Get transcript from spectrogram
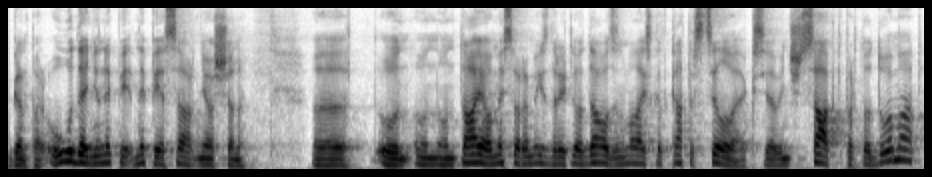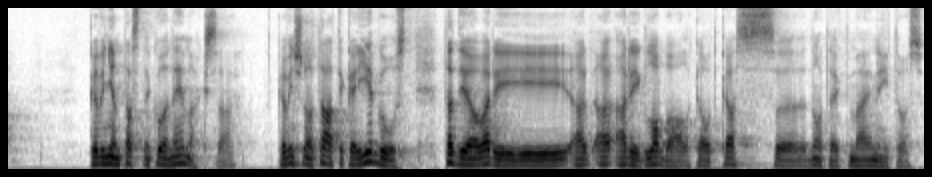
gan par ūdeņu nepie, nepiesārņošanu. Uh, un, un, un tā jau mēs varam izdarīt ļoti daudz. Man liekas, ka katrs cilvēks, ja viņš sāktu par to domāt, ka viņam tas neko nemaksā, ka viņš no tā tikai iegūst, tad jau arī, ar, arī globāli kaut kas uh, noteikti mainītos.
